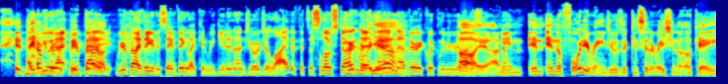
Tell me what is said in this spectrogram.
I think you and I we were probably we were probably thinking the same thing. Like, can we get in on Georgia live if it's a slow start? And yeah. then uh, very quickly we realized. Oh yeah, I no. mean, in in the forty range, it was a consideration. Of, okay,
